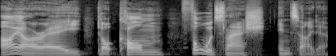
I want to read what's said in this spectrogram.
I R A dot com forward slash insider.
